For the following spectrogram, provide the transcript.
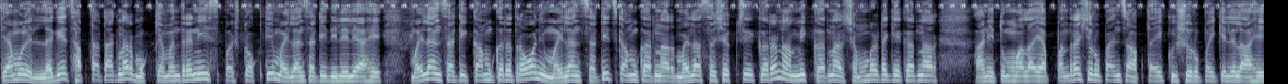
त्यामुळे लगेच हप्ता टाकणार मुख्यमंत्र्यांनी स्पष्टोक्ती महिलांसाठी दिलेली आहे. महिलांसाठी काम करत राहू आणि महिलांसाठीच काम करणार. महिला सशक्तीकरण आम्ही करणार शंभर टक्के करणार. आणि तुम्हाला या पंधराशे रुपयांचा हप्ता एकवीसशे रुपये केलेला आहे.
